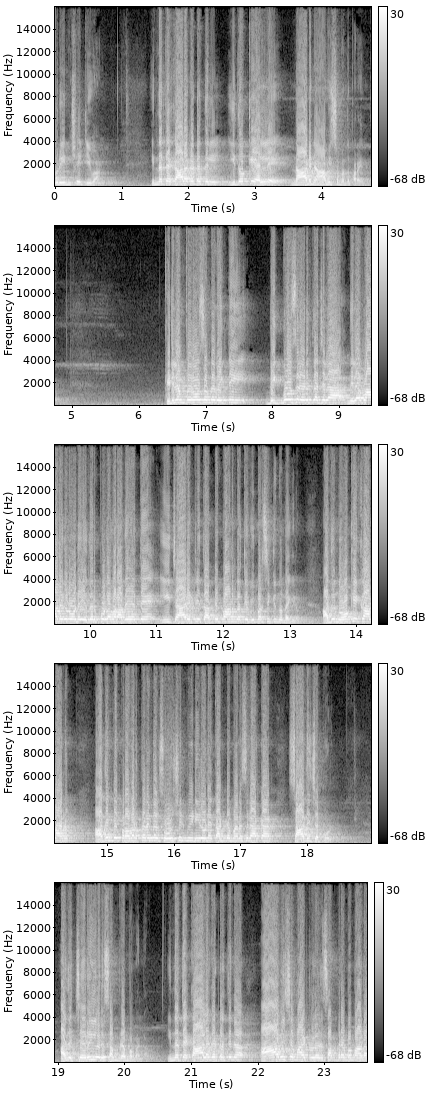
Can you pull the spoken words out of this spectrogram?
ഒരു ഇനിഷ്യേറ്റീവാണ് ഇന്നത്തെ കാലഘട്ടത്തിൽ ഇതൊക്കെയല്ലേ നാടിന് ആവശ്യമെന്ന് പറയുന്നത്? കിടിലം ഫിറോസ് എന്ന വ്യക്തി ബിഗ് ബോസിൽ എടുത്ത ചില നിലപാടുകളോട് എതിർപ്പുള്ളവർ അദ്ദേഹത്തെ ഈ ചാരിറ്റി തട്ടിപ്പാണെന്നൊക്കെ വിമർശിക്കുന്നുണ്ടെങ്കിലും അത് നോക്കിക്കാണാനും അതിന്റെ പ്രവർത്തനങ്ങൾ സോഷ്യൽ മീഡിയയിലൂടെ കണ്ട് മനസ്സിലാക്കാൻ സാധിച്ചപ്പോൾ അത് ചെറിയൊരു സംരംഭമല്ല. ഇന്നത്തെ കാലഘട്ടത്തിന് ആവശ്യമായിട്ടുള്ള ഒരു സംരംഭമാണ്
